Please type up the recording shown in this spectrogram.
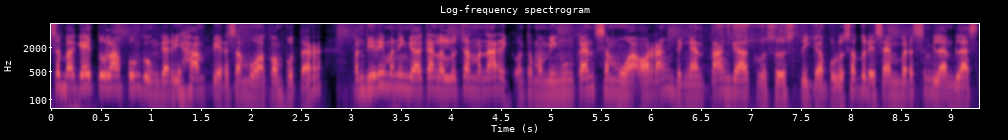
Sebagai tulang punggung dari hampir semua komputer, pendiri meninggalkan lelucon menarik untuk membingungkan semua orang dengan tanggal khusus 31 Desember 1969.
